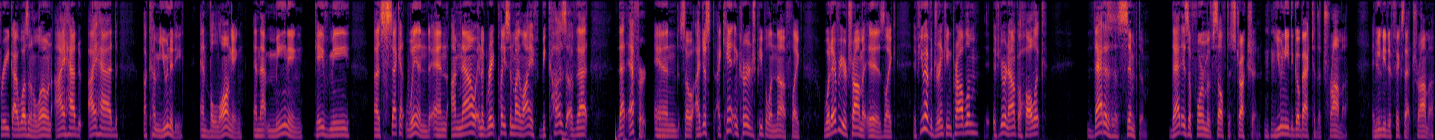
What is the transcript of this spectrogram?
freak, I wasn't alone. I had, I had a community and belonging, and that meaning gave me a second wind, and I'm now in a great place in my life because of that that effort. And so I just I can't encourage people enough. Like whatever your trauma is, like if you have a drinking problem, if you're an alcoholic, that is a symptom. That is a form of self destruction. Mm-hmm. You need to go back to the trauma, and you need to fix that trauma.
